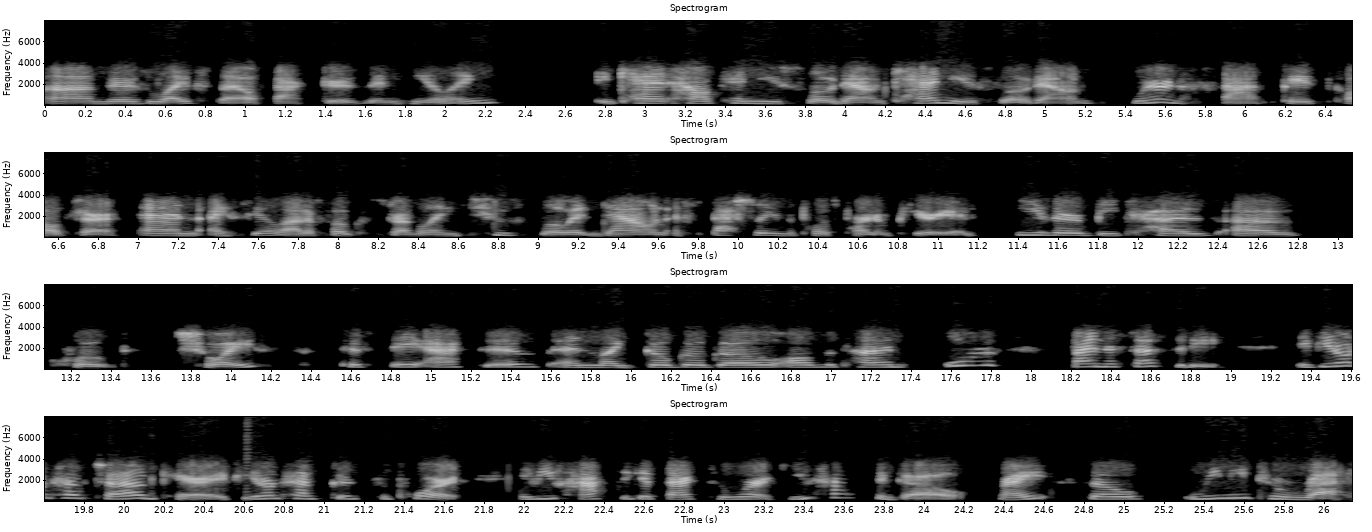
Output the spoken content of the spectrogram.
Um, there's lifestyle factors in healing. Can, how can you slow down? Can you slow down? We're in a fast paced culture, and I see a lot of folks struggling to slow it down, especially in the postpartum period, either because of quote choice to stay active and like go, go, go all the time, or by necessity. If you don't have childcare, if you don't have good support, if you have to get back to work, you have to go, right? So we need to rest,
